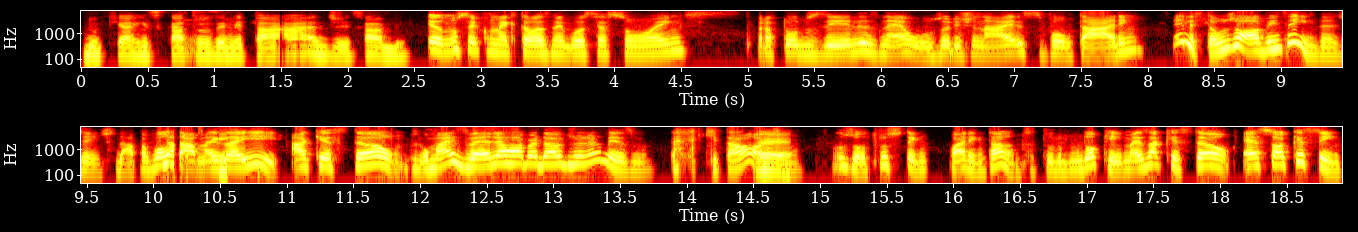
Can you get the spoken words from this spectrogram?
do que arriscar trazer metade, sabe? Eu não sei como é que estão as negociações para todos eles, né, os originais voltarem. Eles estão jovens ainda, gente, dá para voltar. Não, mas aí a questão, o mais velho é o Robert Downey Jr. mesmo, que tá ótimo. É. Os outros têm 40 anos, todo mundo ok. Mas a questão é só que assim,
